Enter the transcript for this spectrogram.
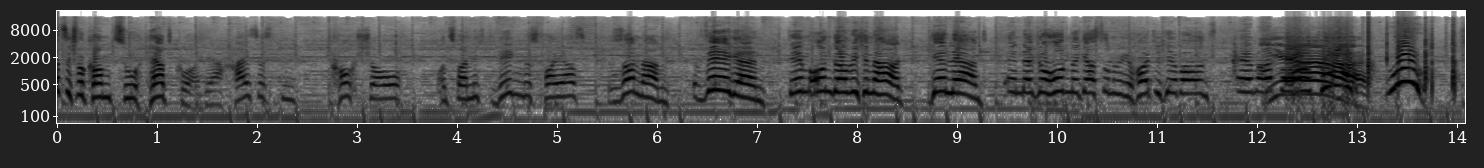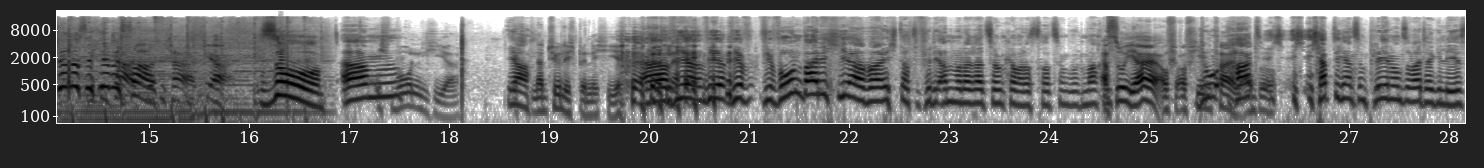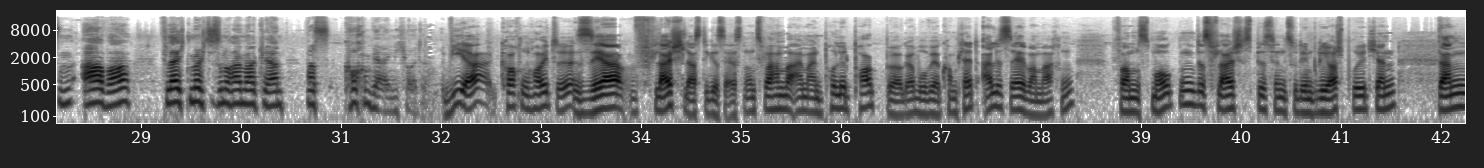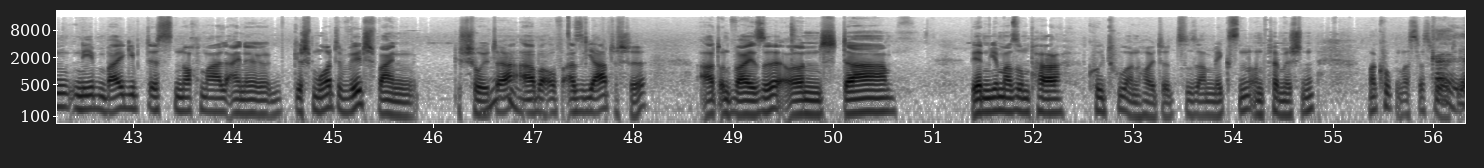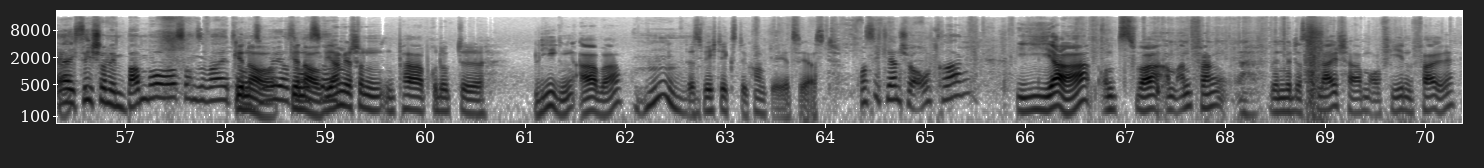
Herzlich willkommen zu Herdcore, der heißesten Kochshow. Und zwar nicht wegen des Feuers, sondern wegen dem unglaublichen Hack. Gelernt in der gehobenen Gastronomie. Heute hier bei uns im Anbau. Ja! Woo! Schön, dass du hier bist, Hack. Guten Tag. Ja. So, Ich ähm, wohne hier. ja. Natürlich bin ich hier. Äh, wir, wir, wir, wir wohnen beide hier, aber ich dachte, für die Anmoderation kann man das trotzdem gut machen. Ach so, ja, auf, auf jeden Du, Fall. Haag, Also, ich, ich, ich habe die ganzen Pläne und so weiter gelesen, aber vielleicht möchtest du noch einmal erklären, was kochen wir eigentlich heute? wir kochen heute sehr fleischlastiges Essen. Und zwar haben wir einmal einen Pulled Pork Burger, wo wir komplett alles selber machen. Vom Smoken des Fleisches bis hin zu den Brioche-Brötchen. Dann nebenbei gibt es nochmal eine geschmorte Wildschweinschulter, aber auf asiatische Art und Weise. Und da werden wir mal so ein paar Kulturen heute zusammen mixen und vermischen. Mal gucken, was das Geil. wird. Ja, ich sehe schon den Bambus und so weiter. Genau, genau. Wir haben ja schon ein paar Produkte liegen, aber Mhm. das Wichtigste kommt ja jetzt erst. Muss ich die Handschuhe auch tragen? Ja, und zwar am Anfang, wenn wir das Fleisch haben, auf jeden Fall.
